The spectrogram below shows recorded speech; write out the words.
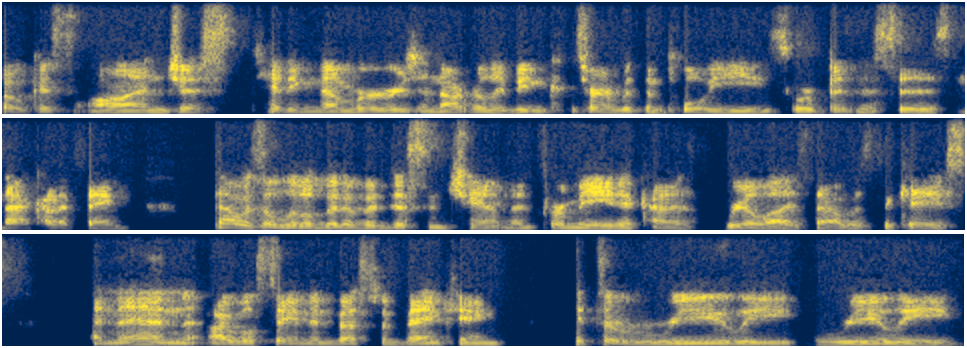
focus on just hitting numbers and not really being concerned with employees or businesses and that kind of thing. That was a little bit of a disenchantment for me to kind of realize that was the case. And then I will say in investment banking, it's a really, really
